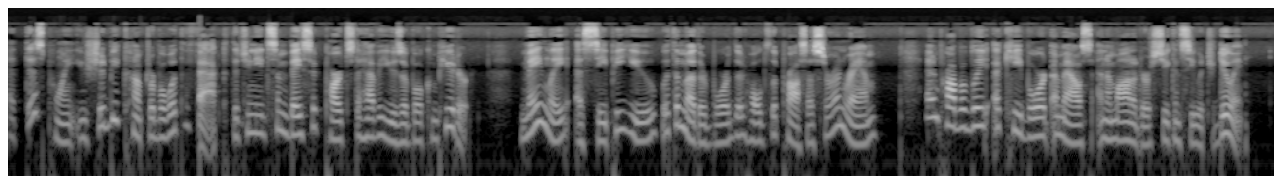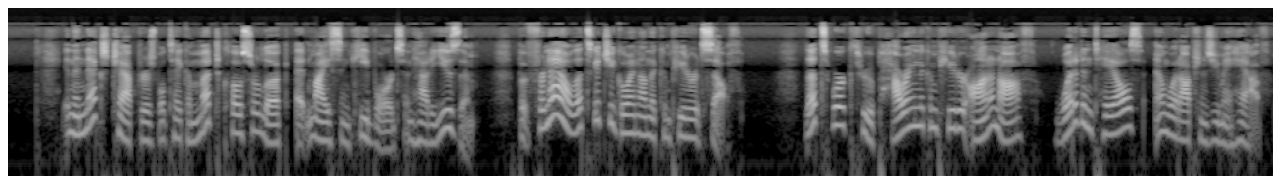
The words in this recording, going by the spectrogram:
At this point, you should be comfortable with the fact that you need some basic parts to have a usable computer, mainly a CPU with a motherboard that holds the processor and RAM, and probably a keyboard, a mouse, and a monitor so you can see what you're doing. In the next chapters, we'll take a much closer look at mice and keyboards and how to use them. But for now, let's get you going on the computer itself. Let's work through powering the computer on and off, what it entails, and what options you may have.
